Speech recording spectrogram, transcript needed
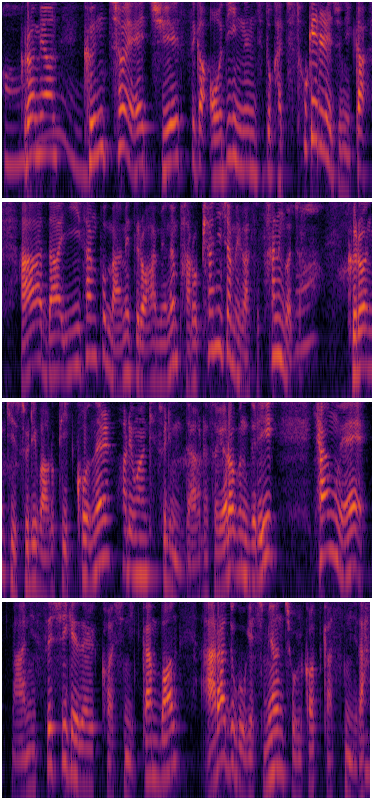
어. 그러면 근처에 GS가 어디 있는지도 같이 소개를 해주니까 아, 나 이 상품 마음에 들어 하면은 바로 편의점에 가서 사는 거죠. 그런 기술이 바로 비콘을 활용한 기술입니다. 그래서 여러분들이 향후에 많이 쓰시게 될 것이니까 한번 알아두고 계시면 좋을 것 같습니다.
